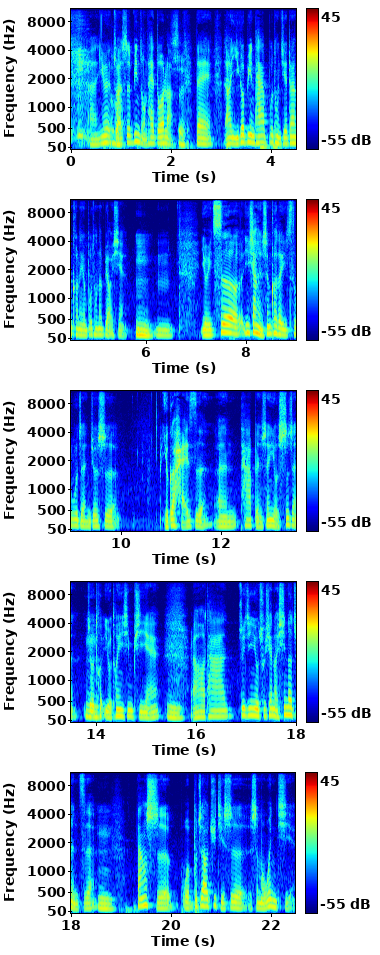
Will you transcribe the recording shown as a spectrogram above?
嗯，因为主要是病种太多了，是。对，然后一个病它不同阶段可能有不同的表现。嗯嗯，有一次印象很深刻的一次误诊就是。有个孩子，嗯，他本身有湿疹，就特有特异性皮炎，嗯。然后他最近又出现了新的疹子，嗯。当时我不知道具体是什么问题，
